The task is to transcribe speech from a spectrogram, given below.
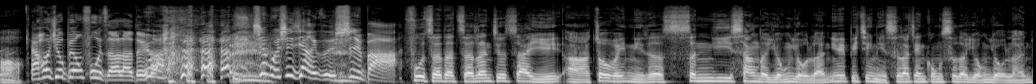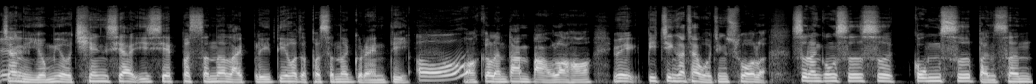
啊、然后就不用负责了，对吧？是不是这样子？是吧？负责的责任就在于啊、作为你的生意上的拥有人，因为毕竟你是那间公司的拥有人，这样你有没有签下一些 personal liability 或者 personal guarantee？哦，我，个人担保了哈，因为毕竟刚才我已经说了，私人公司是公司本身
